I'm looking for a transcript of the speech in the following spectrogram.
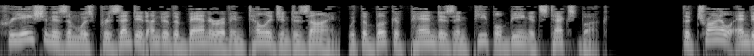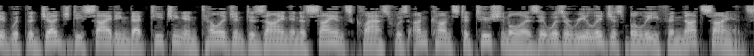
Creationism was presented under the banner of intelligent design, with the Book of Pandas and People being its textbook. The trial ended with the judge deciding that teaching intelligent design in a science class was unconstitutional as it was a religious belief and not science.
